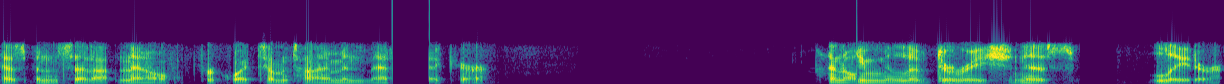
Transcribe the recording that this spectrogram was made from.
has been set up now for quite some time in Medicare. And cumulative duration is later.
